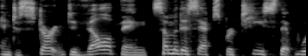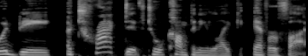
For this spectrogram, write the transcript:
and to start developing some of this expertise that would be attractive to a company like EverFi?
